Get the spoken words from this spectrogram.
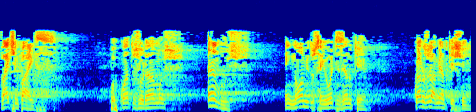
Vai-te em paz. porquanto juramos ambos em nome do Senhor, dizendo o quê? Qual era o juramento que tinham?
